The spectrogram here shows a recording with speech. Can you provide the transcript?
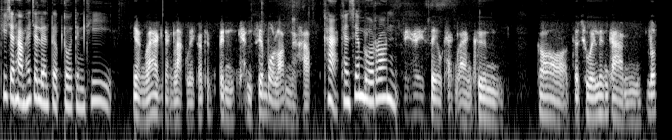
ที่จะทำให้เจริญเติบโตเต็มที่อย่างแรกอย่างหลักเลยก็จะเป็นแคลเซียมโบรอนนะครับ ค่ะ แคลเซียมโบรอนให้ให้เซลล์แข็งแรงขึ้น ก็จะช่วยเรื่องการลด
